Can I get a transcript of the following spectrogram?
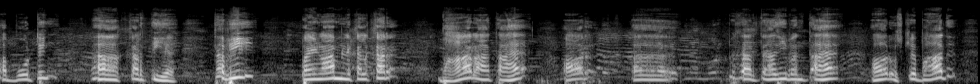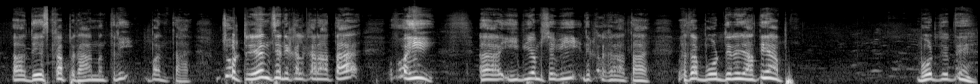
और वोटिंग करती है। तभी परिणाम निकलकर बाहर आता है और प्रत्याशी बनता है। और उसके बाद देश का प्रधानमंत्री बनता है। जो ट्रेन से निकल कर आता है, वही ईवीएम से भी निकल कर आता है। वैसा वोट देने जाते हैं आप? वोट देते हैं?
